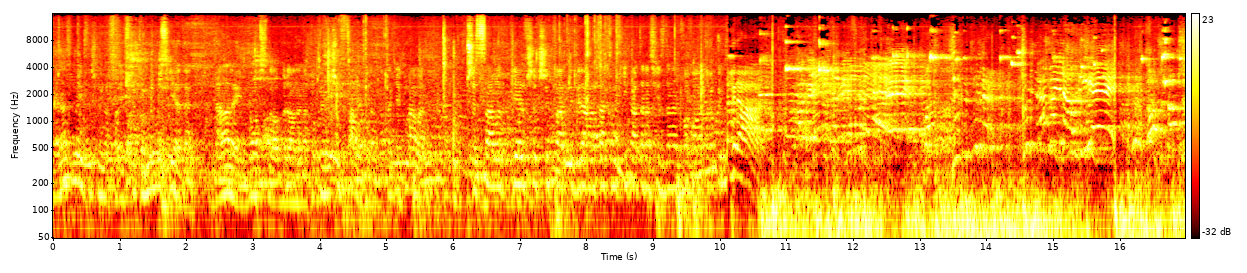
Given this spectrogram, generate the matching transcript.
Teraz my jesteśmy na fali, tylko minus jeden. Dalej, mocno obronę na pograniczu fałki, no, tak jak małe. Przez całe pierwsze trzy kwarty grała taką kicha, a teraz się zdenerwowała trochę. Gra! Jedź! Dobrze,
